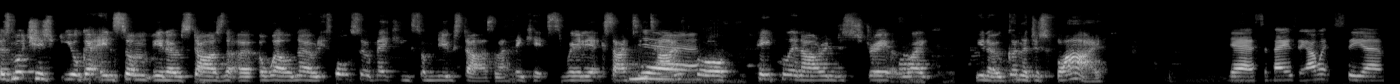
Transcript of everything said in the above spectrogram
as much as you're getting some you know stars that are, are well known it's also making some new stars and I think it's really exciting Yeah. time for people in our industry like you know gonna just fly Yeah, it's amazing. I went to see um,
